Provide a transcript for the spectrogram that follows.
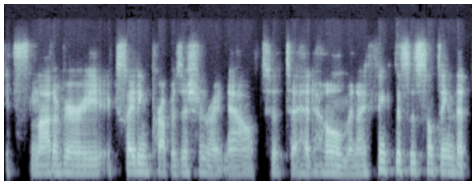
it's not a very exciting proposition right now to to head home. And I think this is something that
